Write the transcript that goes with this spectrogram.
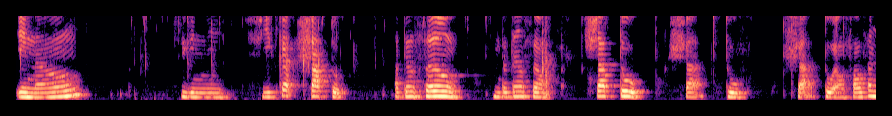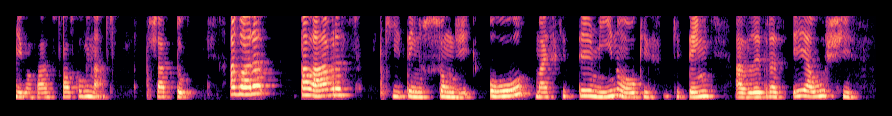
e não significa chato. Atenção, muita atenção. Chateau, chateau chato, é um falso amigo, é um falso, falso cognato. Chato. Agora, palavras que têm o som de O, mas que terminam ou que, que tem as letras E, A, U, X.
